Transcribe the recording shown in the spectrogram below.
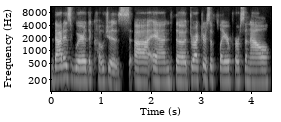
that is where the coaches uh, and the directors of player personnel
